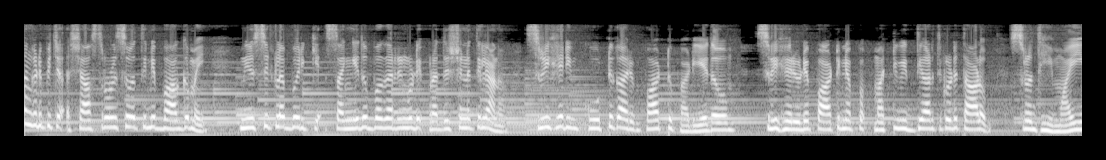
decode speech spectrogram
സംഘടിപ്പിച്ച ശാസ്ത്രോത്സവത്തിന്റെ ഭാഗമായി മ്യൂസിക് ക്ലബ് ഒരുക്കിയ സംഗീതോപകരണങ്ങളുടെ പ്രദർശനത്തിലാണ് ശ്രീഹരിയും കൂട്ടുകാരും പാട്ടുപാടിയത്. ശ്രീഹരിയുടെ പാട്ടിനൊപ്പം മറ്റു വിദ്യാർത്ഥികളുടെ താളും ശ്രദ്ധേയമായി.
